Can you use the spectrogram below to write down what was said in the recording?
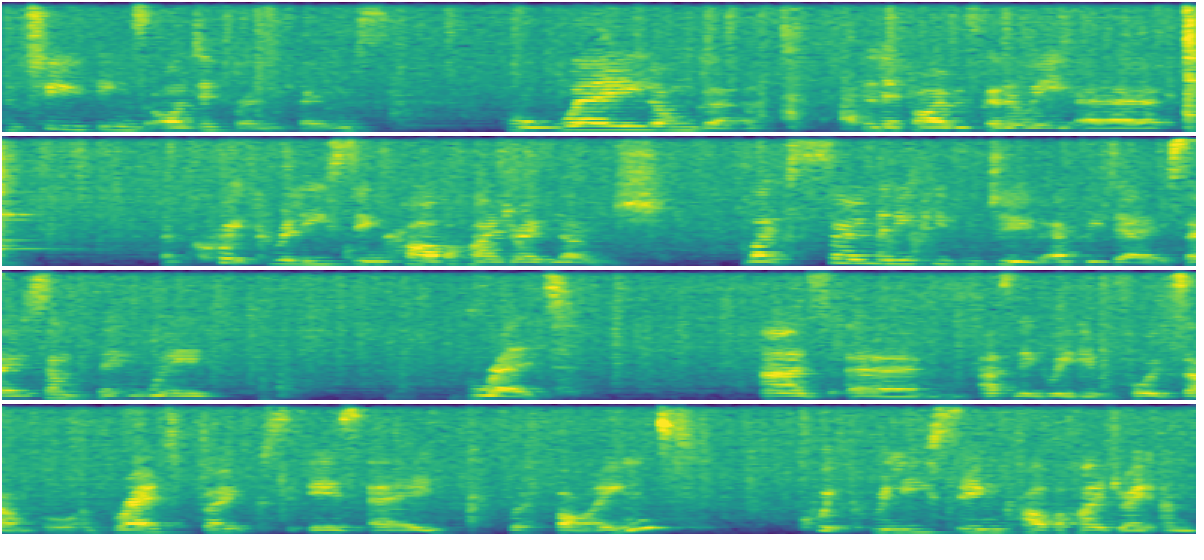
the two things are different things for way longer than if I was going to eat a, a quick releasing carbohydrate lunch like so many people do every day. So something with bread as um, as an ingredient for example bread folks is a refined quick releasing carbohydrate and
